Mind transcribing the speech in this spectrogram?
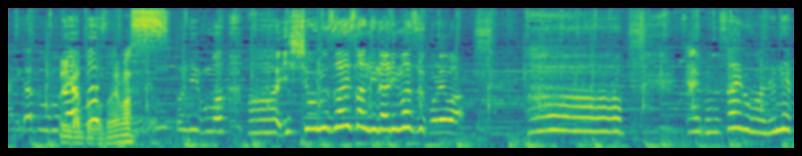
ありがとうございます。ありがとうございます。本当にまあ一生の財産になりますこれは。あ最後の最後までね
